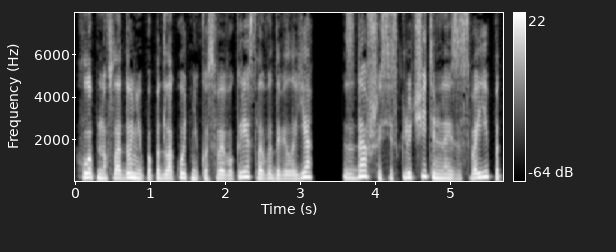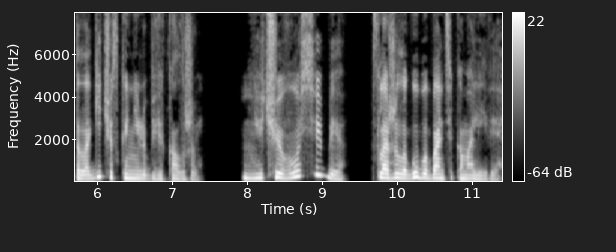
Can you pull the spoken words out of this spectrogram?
Хлопнув ладонью по подлокотнику своего кресла, выдавила я, сдавшись исключительно из-за своей патологической нелюбви к лжи. «Ничего себе!» — сложила губы бантиком Оливия.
